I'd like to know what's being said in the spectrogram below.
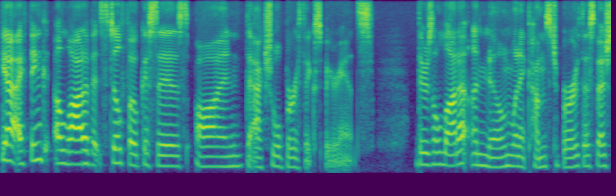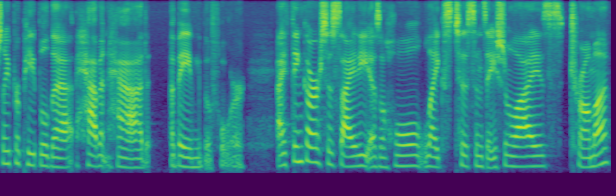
Yeah, I think a lot of it still focuses on the actual birth experience. There's a lot of unknown when it comes to birth, especially for people that haven't had a baby before. I think our society as a whole likes to sensationalize trauma,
